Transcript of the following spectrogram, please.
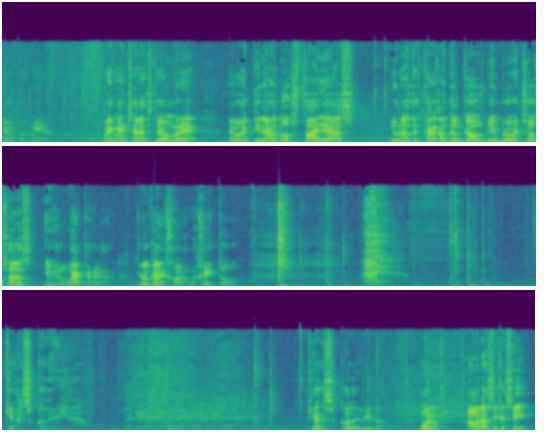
digo, pues mira, voy a enganchar a este hombre, le voy a tirar dos fallas y unas descargas del caos bien provechosas y me lo voy a cargar. Creo que ha dejado la veja y todo. qué asco de vida. Qué asco de vida. Bueno, ahora sí que sí.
